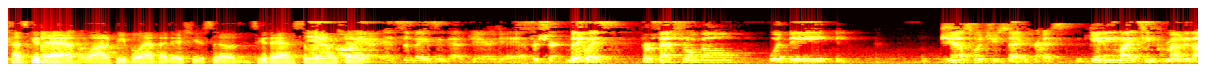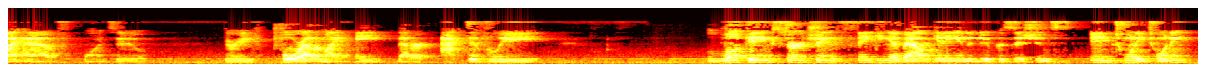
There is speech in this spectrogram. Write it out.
That's good to have. A lot of people have that issue, so it's good to have someone yeah, like oh, that. yeah, it's amazing to have Jared. Yeah, yeah, for sure. But anyways, professional goal would be just what you said, Chris. Getting my team promoted. I have one, two, three, four out of my eight that are actively looking, searching, thinking about getting into new positions in 2020.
